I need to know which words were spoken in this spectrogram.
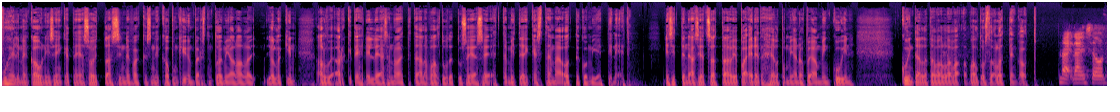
puhelimen kauniiseen käteen ja soittaa sinne vaikka sinne kaupunkiympäristön toimialalle jollekin aluearkkitehdille ja sanoa, että täällä valtuutettu se ja se, että mitenkäs tämä, ootteko miettineet. Ja sitten ne asiat saattaa jopa edetä helpommin ja nopeammin kuin, kuin tällä tavalla va- valtuustoaloitteen kautta. Näin, näin se on.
